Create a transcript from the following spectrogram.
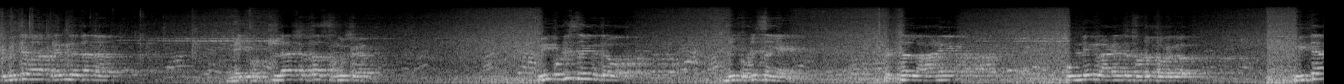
तुम्ही जे मला प्रेम देता ना मी कुठल्या शब्दात सांगू शकत मी कोणीच नाही मित्र मी कोणीच नाही आहे विठ्ठल लहाने पुंडलिक लहाण्याचं छोटं पोरग. मी त्या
